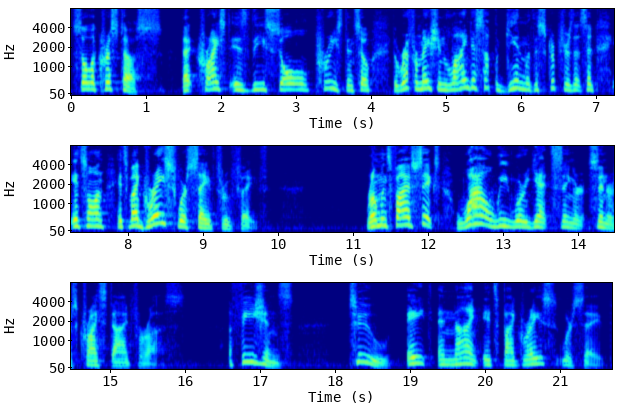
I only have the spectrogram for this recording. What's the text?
Sola Christus, that Christ is the sole priest. And so the Reformation lined us up again with the scriptures that said it's on it's by grace we're saved through faith. Romans 5 6, while we were yet singer, sinners, Christ died for us. Ephesians 2 8 and 9, it's by grace we're saved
